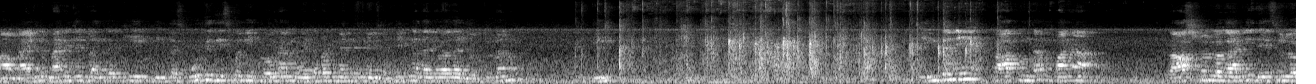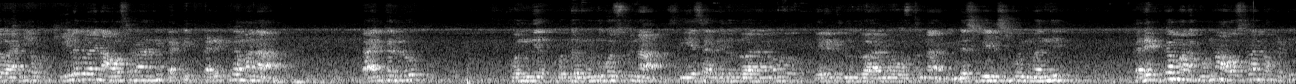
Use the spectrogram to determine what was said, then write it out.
మా మేనేజర్ మేనేజర్లందరికీ ఇంత స్ఫూర్తి తీసుకొని ఈ ప్రోగ్రామ్ వెంటబడినందుకు నేను ప్రత్యేకంగా ధన్యవాదాలు చెప్తున్నాను. ఇంతనే కాకుండా మన రాష్ట్రంలో కానీ దేశంలో కానీ ఒక కీలకమైన అవసరాన్ని కట్టి కరెక్ట్గా మన బ్యాంకర్లు కొన్ని కొందరు ముందుకు వస్తున్న సిఎస్ఆర్ నిధుల ద్వారానో వేరే నిధుల ద్వారానో వస్తున్న ఇండస్ట్రియల్స్ కొంతమంది కరెక్ట్గా మనకున్న అవసరాన్ని ఒకటి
